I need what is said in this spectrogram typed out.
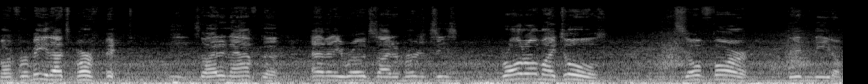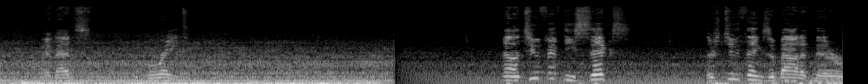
but for me that's perfect. so I didn't have to have any roadside emergencies. Brought all my tools. So far, didn't need them, and that's great. Now the 256, there's two things about it that are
